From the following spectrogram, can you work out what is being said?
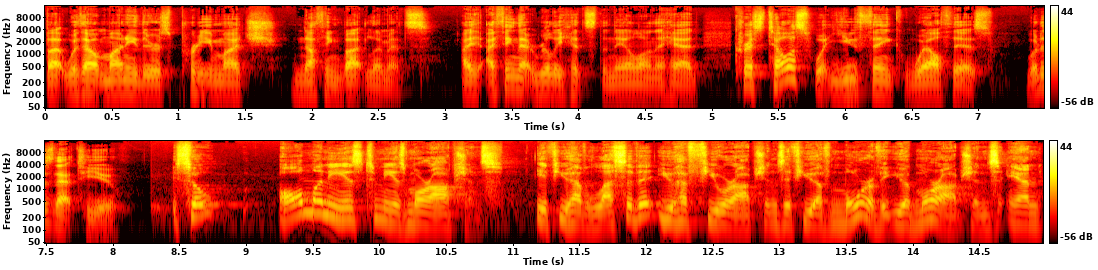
but without money there's pretty much nothing but limits. I, I think that really hits the nail on the head. Kris, tell us what you think wealth is. What is that to you? So all money is to me is more options. If you have less of it, you have fewer options. If you have more of it, you have more options. And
